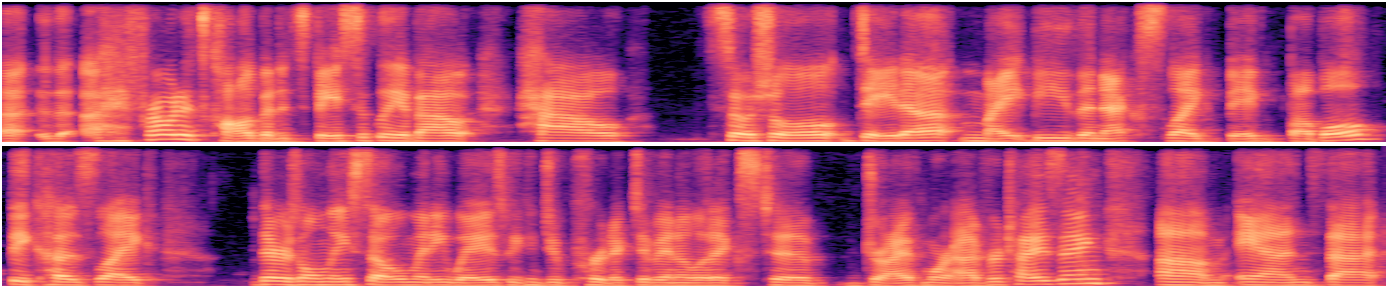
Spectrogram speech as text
uh, I forget what it's called, but it's basically about how social data might be the next like big bubble because like there's only so many ways we can do predictive analytics to drive more advertising um, and that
